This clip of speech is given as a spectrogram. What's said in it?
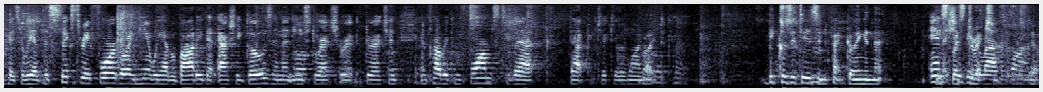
Okay, so we have the 634 going here, we have a body that actually goes in an east direction, direction and probably conforms to that, that particular one. Right. Okay. Because it is in fact going in that And it should east-west be the direction. last one. Yeah.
